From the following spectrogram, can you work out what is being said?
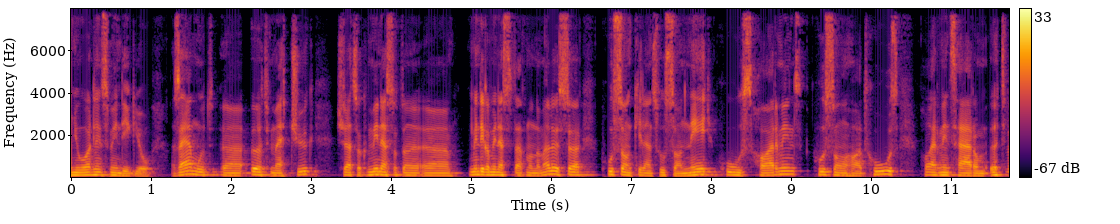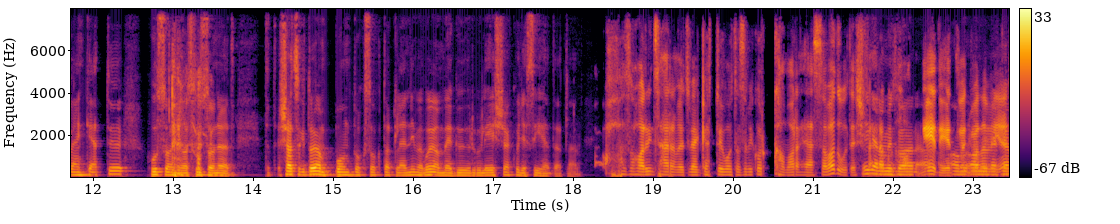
New Orleans mindig jó. Az elmúlt uh, öt meccsük, srácok, Minnesota, uh, mindig a Minnesota-t mondom először, 29-24, 20-30, 26-20, 33-52, 28-25. Tehát srácok, itt olyan pontok szoktak lenni, meg olyan megőrülések, hogy ez hihetetlen. Az a 33-52 volt az, amikor Kamara elszabadult, és Igen, amikor ED-t, ami, vagy ami, nekem,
